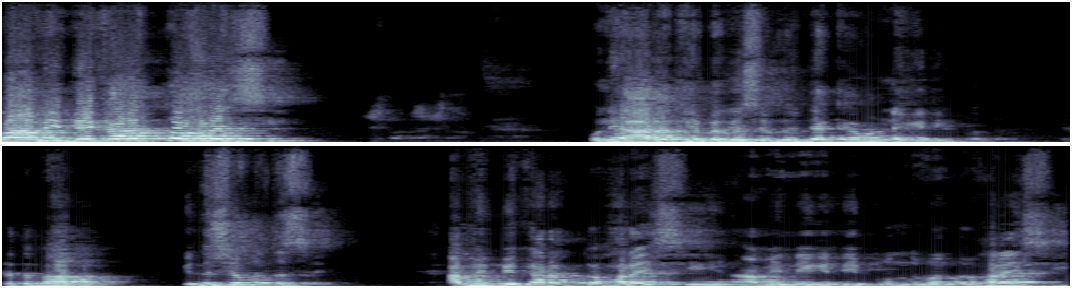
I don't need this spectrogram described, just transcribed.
তো আমি বেকারত্ব হারাইছি। উনি আরও খেপে গেছে এটা কেমন নেগেটিভ কথা? এটা তো ভালো। কিন্তু সে বলতেছে আমি বেকারত্ব হারাইছি, আমি নেগেটিভ বন্ধু বান্ধব হারাইছি,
